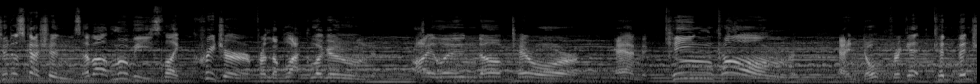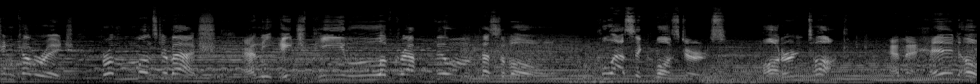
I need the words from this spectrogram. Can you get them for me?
to discussions about movies like Creature from the Black Lagoon, Island of Terror, and King Kong. And don't forget convention coverage from Monster Bash and the HP Lovecraft Film Festival. Classic Monsters, Modern Talk, and the head of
